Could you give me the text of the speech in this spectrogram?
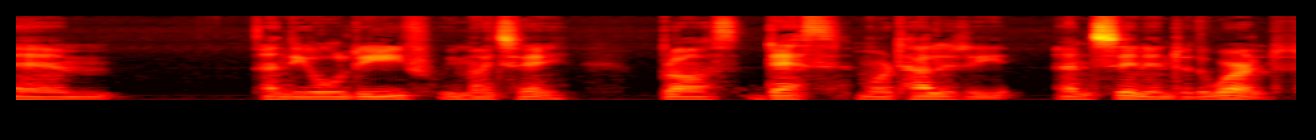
um, and the old Eve, we might say, brought death, mortality, and sin into the world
